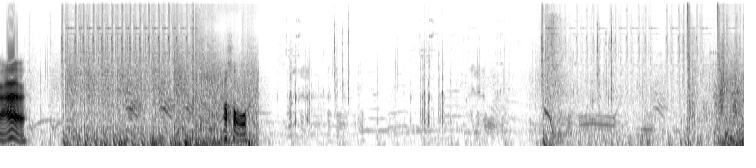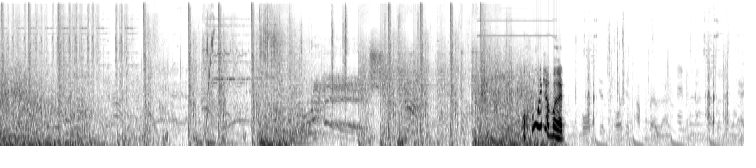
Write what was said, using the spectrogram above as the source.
อ่า โอ้โห ระเบิดโค้ชจะโค้ชจะทำแบบนั้นไอ้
